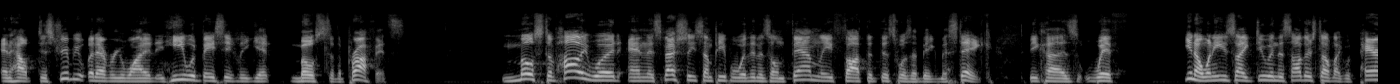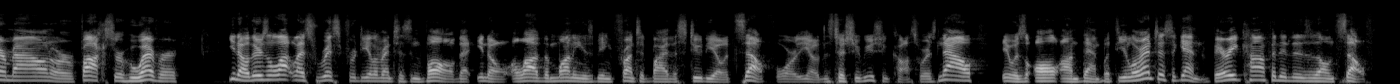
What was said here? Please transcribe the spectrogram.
and help distribute whatever he wanted, and he would basically get most of the profits most of Hollywood, and especially some people within his own family, thought that this was a big mistake because with, you know, when he's like doing this other stuff, like with Paramount or Fox or whoever, you know, there's a lot less risk for De Laurentiis involved. That you know, a lot of the money is being fronted by the studio itself, or you know, the distribution costs. Whereas now it was all on them. But De Laurentiis, again, very confident in his own self.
